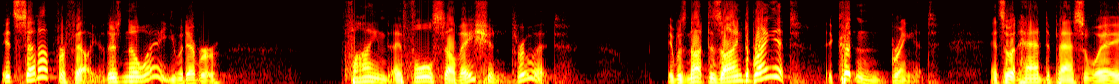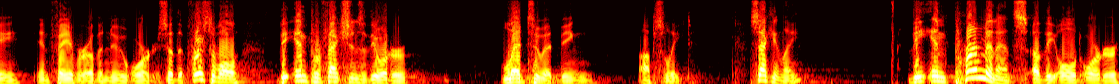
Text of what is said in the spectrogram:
it's set up for failure. There's no way you would ever find a full salvation through it. It was not designed to bring it, it couldn't bring it. And so it had to pass away in favor of a new order. So that, first of all, the imperfections of the order led to it being obsolete. Secondly, the impermanence of the old order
